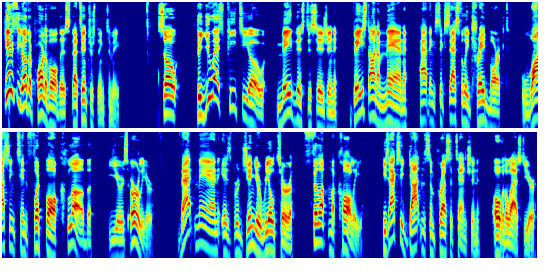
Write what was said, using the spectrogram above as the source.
here's the other part of all this that's interesting to me. So, the USPTO made this decision based on a man having successfully trademarked Washington Football Club years earlier. That man is Virginia realtor Philip McCaulay. He's actually gotten some press attention over the last year.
